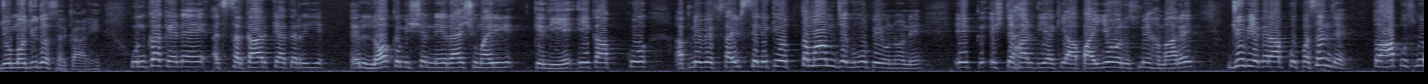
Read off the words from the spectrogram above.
जो मौजूदा सरकार है उनका कहना है सरकार क्या कर रही है? लॉ कमीशन ने राय शुमारी के लिए एक आपको अपने वेबसाइट से लेके और तमाम जगहों पे उन्होंने एक इश्तेहार दिया कि आप आइए और उसमें हमारे जो भी अगर आपको पसंद है तो आप उसमें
